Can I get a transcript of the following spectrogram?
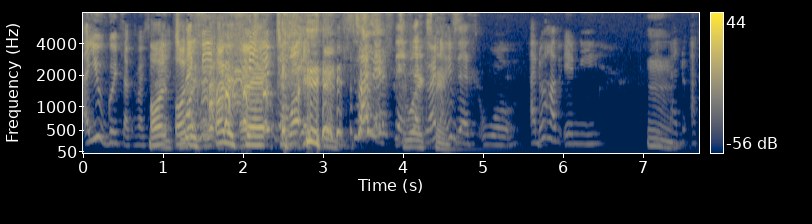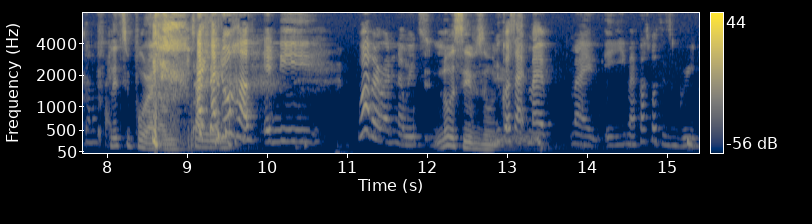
Are you going to sacrifice? All, your all like is me, all is fair. if To there's- what extent? to what extent? To what like, right now, extent? if there's war, I don't have any. Hmm. I, don't, I cannot fight. Let people run away. I, I don't have any. Why am I running away to? No safe zone. Because I, my my eh, my passport is green.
